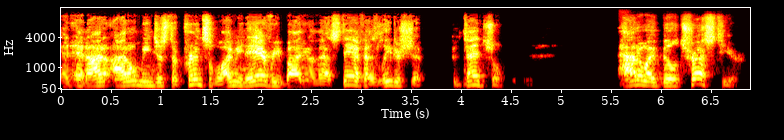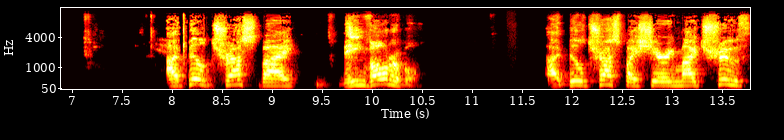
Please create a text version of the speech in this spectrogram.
and, and I, I don't mean just a principal, I mean everybody on that staff has leadership potential. How do I build trust here? I build trust by being vulnerable. I build trust by sharing my truth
